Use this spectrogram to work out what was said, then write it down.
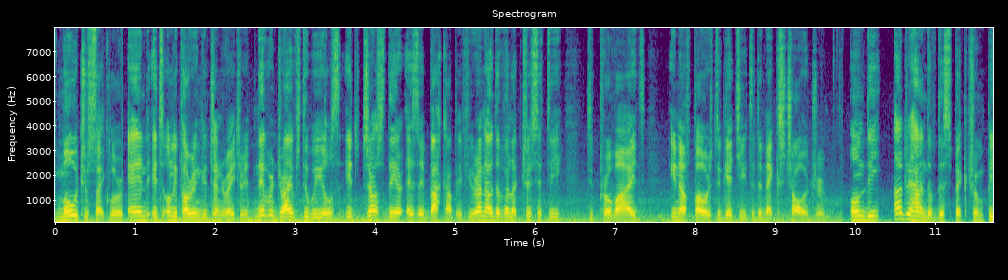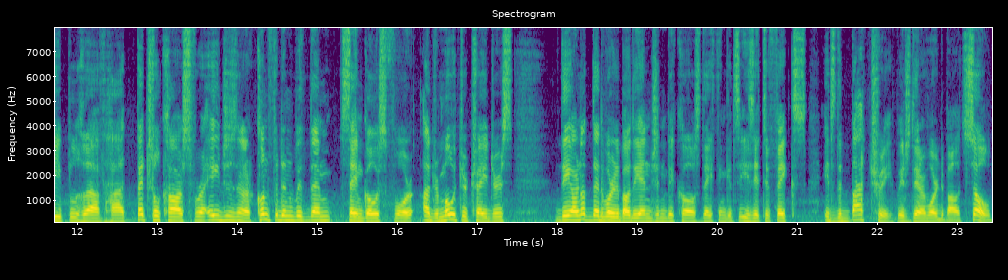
motorcycle and it's only powering a generator. It never drives the wheels, it's just there as a backup if you run out of electricity to provide enough power to get you to the next charger. On the other hand of the spectrum, people who have had petrol cars for ages and are confident with them, same goes for other motor traders, they are not that worried about the engine because they think it's easy to fix. It's the battery which they are worried about. So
